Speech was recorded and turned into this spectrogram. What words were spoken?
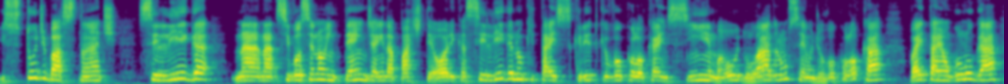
estude bastante, se liga, na, na, se você não entende ainda a parte teórica, se liga no que está escrito que eu vou colocar em cima ou do lado, não sei onde eu vou colocar, vai estar tá em algum lugar,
